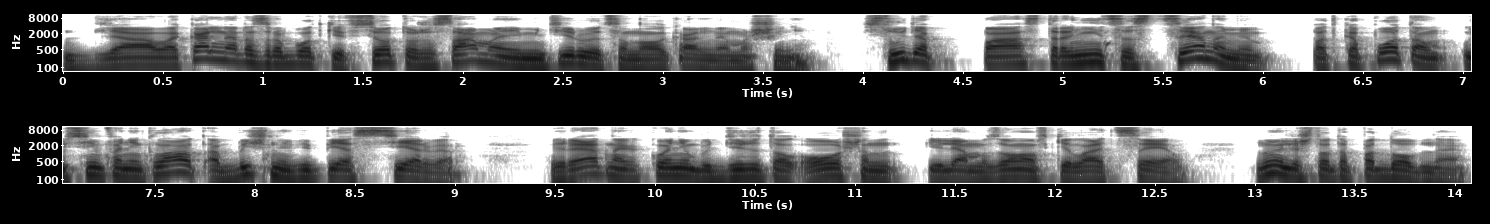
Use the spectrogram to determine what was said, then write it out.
Для локальной разработки все то же самое имитируется на локальной машине. Судя по странице с ценами, под капотом у Symfony Cloud обычный VPS-сервер. Вероятно, какой-нибудь Digital Ocean или амазоновский Lightsail. Ну или что-то подобное.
